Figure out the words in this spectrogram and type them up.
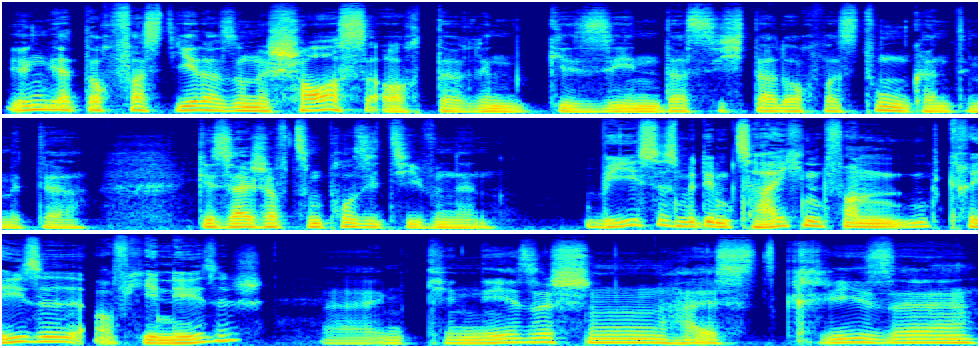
irgendwie hat doch fast jeder so eine Chance auch darin gesehen, dass sich da doch was tun könnte mit der Gesellschaft zum Positiven hin. Wie ist es mit dem Zeichen von Krise auf Chinesisch? Äh, Im Chinesischen heißt Krise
